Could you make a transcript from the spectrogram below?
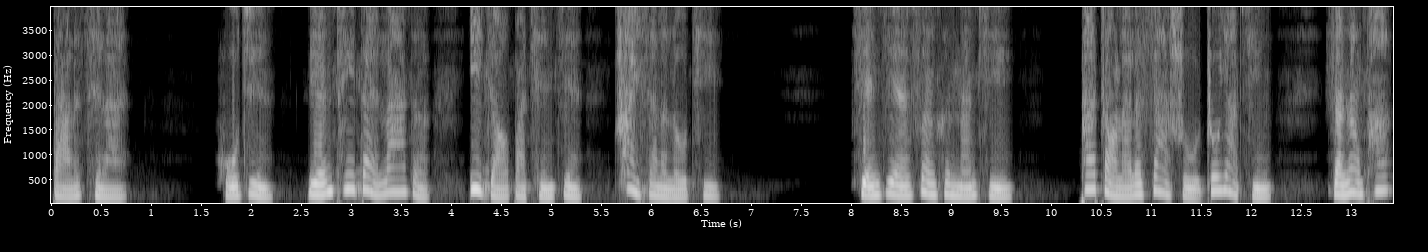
打了起来。胡俊连推带拉的，一脚把钱建踹下了楼梯。钱建愤恨难平，他找来了下属周亚平，想让他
